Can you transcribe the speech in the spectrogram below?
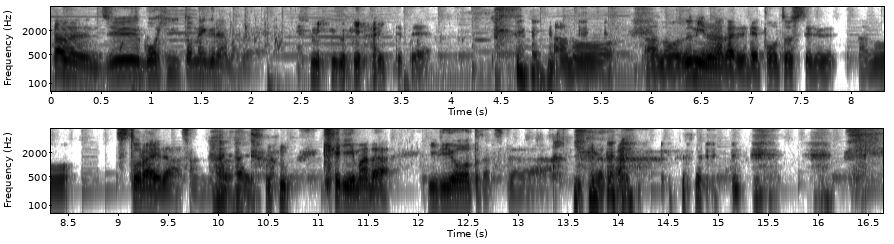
多分15ヒート目ぐらいまで海に入ってて。あのあの海の中でレポートしてるあのストライダーさんが、はいはい。ケリーまだいるよとかっつってたら言ってたから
